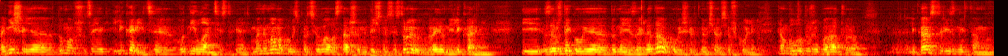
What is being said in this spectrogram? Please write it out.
Раніше я думав, що це як і лікарі, це в одній ланці стоять. У мене мама колись працювала старшою медичною сестрою в районній лікарні. І завжди, коли я до неї заглядав, коли ще навчався в школі, там було дуже багато е, лікарств різних, там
